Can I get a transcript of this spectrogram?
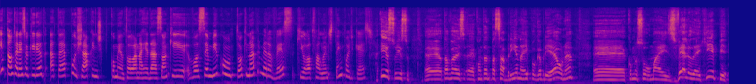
Então, Terence, eu queria até puxar, porque a gente comentou lá na redação que você me contou que não é a primeira vez que o Alto Falante tem um podcast. Isso, isso. É, eu tava é, contando pra Sabrina e pro Gabriel, né? É, como eu sou o mais velho da equipe,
